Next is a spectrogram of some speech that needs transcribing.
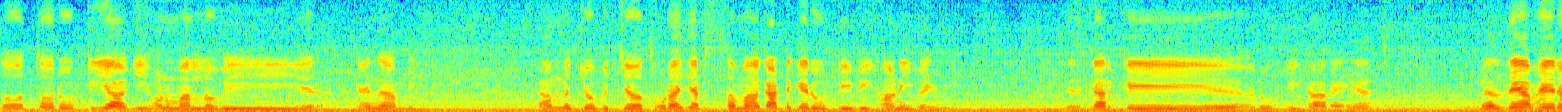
ਦੋਸਤੋ ਰੋਟੀ ਆ ਗਈ। ਹੁਣ ਮੰਨ ਲਓ ਵੀ ਕਹਿੰਦਾ ਵੀ ਕੰਮ ਚੋਂ ਵਿੱਚੋਂ ਥੋੜਾ ਜਿਹਾ ਸਮਾਂ ਕੱਢ ਕੇ ਰੋਟੀ ਵੀ ਖਾਣੀ ਪੈਂਦੀ ਇਸ ਕਰਕੇ ਰੋਟੀ ਖਾ ਰਹੇ ਆ ਮਿਲਦੇ ਆ ਫਿਰ।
